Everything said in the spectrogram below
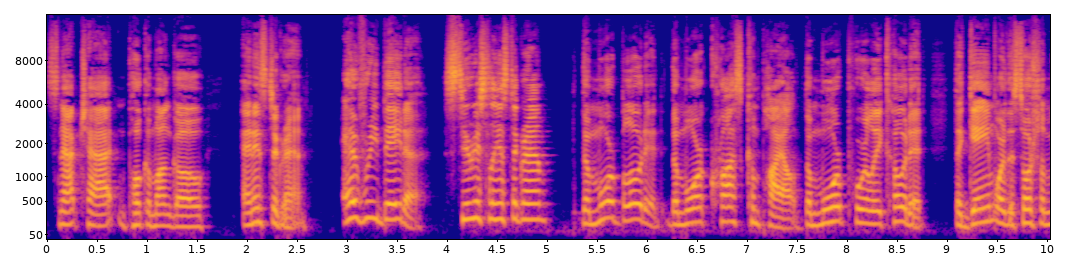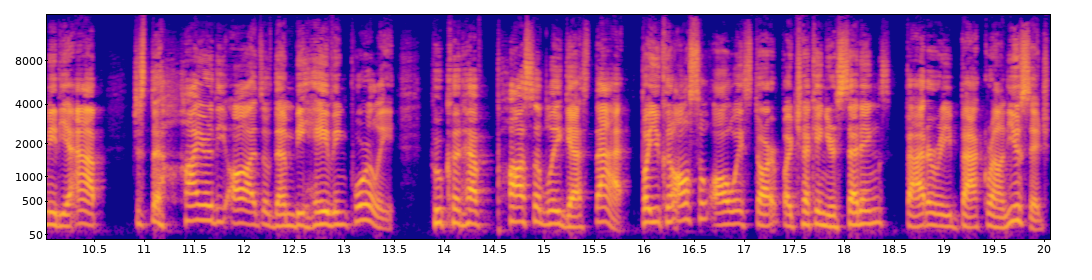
Snapchat and Pokemon Go, and Instagram. Every beta, seriously, Instagram? The more bloated, the more cross compiled, the more poorly coded the game or the social media app, just the higher the odds of them behaving poorly. Who could have possibly guessed that? But you can also always start by checking your settings, battery, background usage.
